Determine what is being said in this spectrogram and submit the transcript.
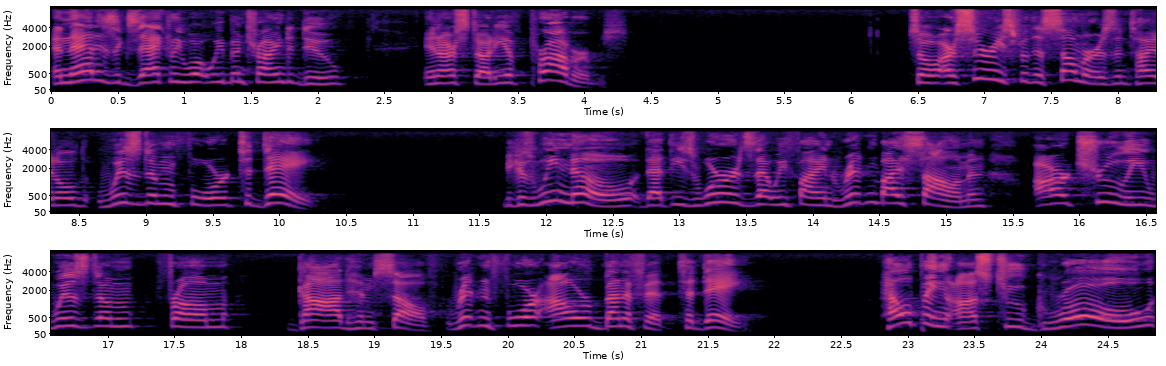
And that is exactly what we've been trying to do in our study of Proverbs. So, our series for this summer is entitled Wisdom for Today. Because we know that these words that we find written by Solomon are truly wisdom from God Himself, written for our benefit today, helping us to grow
